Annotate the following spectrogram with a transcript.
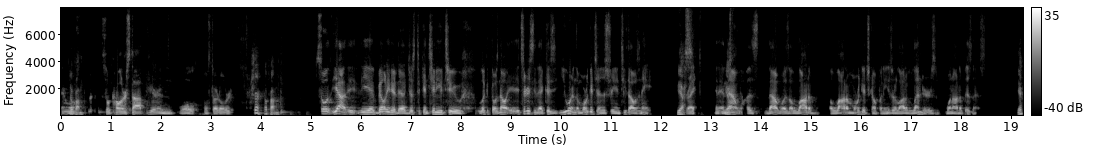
and we'll, no problem. So color stop here, and we'll we'll start over. Sure, no problem. So yeah, the, the ability to, to just to continue to look at those. Now it's interesting that because you were in the mortgage industry in 2008. Yes. Right. And, and yep. that was that was a lot of a lot of mortgage companies or a lot of lenders went out of business. Yeah.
